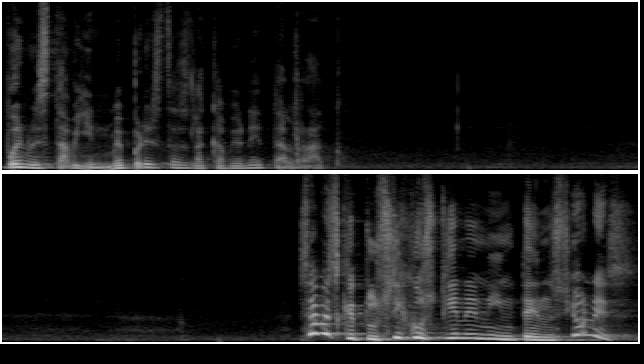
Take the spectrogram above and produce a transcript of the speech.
bueno, está bien, me prestas la camioneta al rato. ¿Sabes que tus hijos tienen intenciones?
